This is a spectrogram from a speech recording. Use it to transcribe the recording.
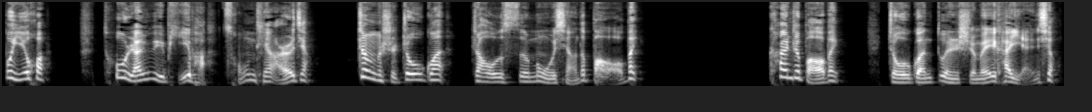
不一会儿，突然玉琵琶从天而降，正是州官朝思暮想的宝贝。看着宝贝。州官顿时眉开眼笑，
